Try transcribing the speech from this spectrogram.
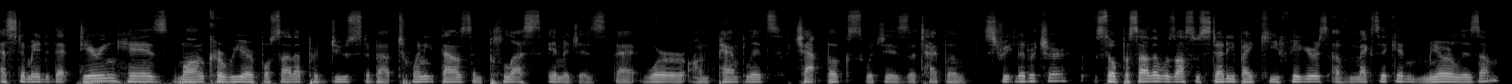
estimated that during his long career, Posada produced about 20,000 plus images that were on pamphlets, chapbooks, which is a type of street literature. So Posada was also studied by key figures of Mexican muralism.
